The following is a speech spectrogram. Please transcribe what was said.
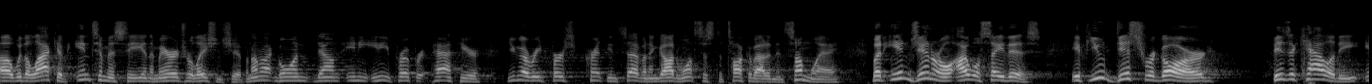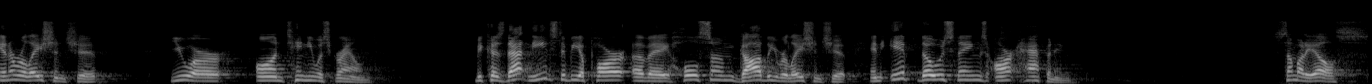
uh, with a lack of intimacy in the marriage relationship. And I'm not going down any, any appropriate path here. You can go read 1 Corinthians 7, and God wants us to talk about it in some way. But in general, I will say this. If you disregard physicality in a relationship, you are on tenuous ground. Because that needs to be a part of a wholesome, godly relationship. And if those things aren't happening, somebody else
